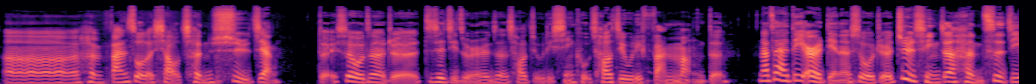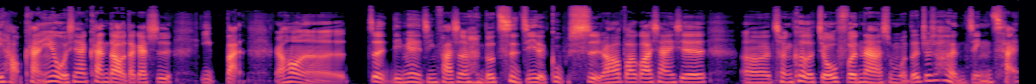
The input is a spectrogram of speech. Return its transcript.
呃，很繁琐的小程序，这样对，所以我真的觉得这些机组人员真的超级无敌辛苦，超级无敌繁忙的。那在第二点呢，是我觉得剧情真的很刺激好看，因为我现在看到大概是一半，然后呢，这里面已经发生了很多刺激的故事，然后包括像一些呃乘客的纠纷啊什么的，就是很精彩。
